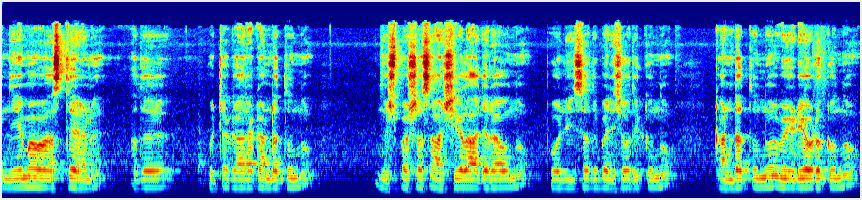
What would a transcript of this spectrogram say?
നിയമവ്യവസ്ഥയാണ്. അത് കുറ്റക്കാരെ കണ്ടെത്തുന്നു നിഷ്പക്ഷ സാക്ഷികൾ ഹാജരാകുന്നു പോലീസ് അത് പരിശോധിക്കുന്നു കണ്ടെത്തുന്നു വീഡിയോ എടുക്കുന്നു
